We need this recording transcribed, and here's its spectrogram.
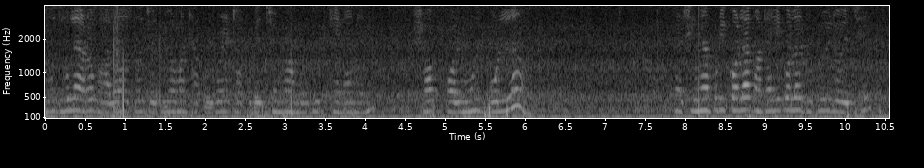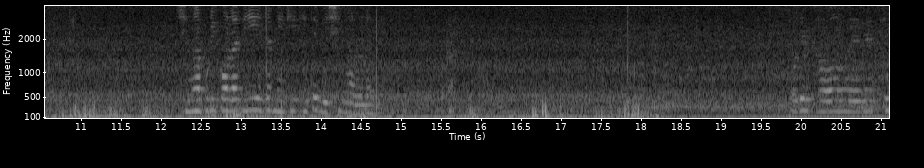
দুধ হলে আরও ভালো হতো। যদিও আমার ঠাকুর ঘরে ঠাকুরের জন্য আমুল দুধ কেনা নেই, সব ফলমূল বললাম। সিঙ্গাপুরি কলা, কাঁঠালি কলা দুটোই রয়েছে। সিঙ্গাপুরি কলা দিয়ে এটা মেখে খেতে বেশি ভালো লাগে। ওদের খাওয়া হয়ে গেছে।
